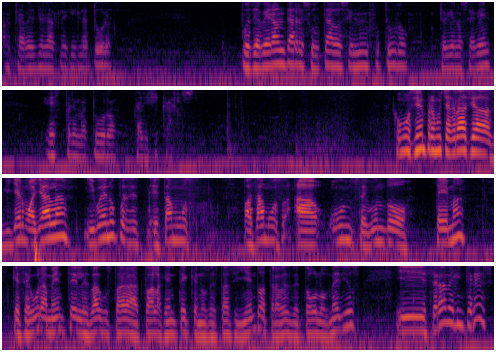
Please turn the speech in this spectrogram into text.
a través de las legislaturas, pues deberán dar resultados en un futuro, todavía no se ven, es prematuro calificarlos. Como siempre, muchas gracias Guillermo Ayala. Y bueno, pues estamos, pasamos a un segundo tema que seguramente les va a gustar a toda la gente que nos está siguiendo a través de todos los medios y será del interés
